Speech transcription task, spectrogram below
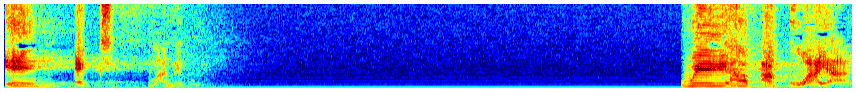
inexplainable. We have acquired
